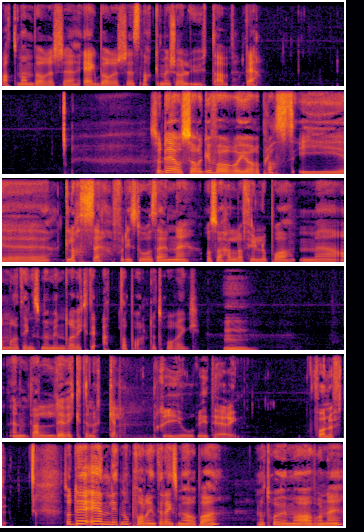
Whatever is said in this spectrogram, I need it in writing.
At man bør ikke Jeg bør ikke snakke meg sjøl ut av det. Så det å sørge for å gjøre plass i eh, glasset for de store steinene, og så heller fylle på med andre ting som er mindre viktig etterpå, det tror jeg Mm. en veldig viktig nøkkel. Prioritering. Fornuftig. Så det er en liten oppfordring til deg som hører på. nå tror jeg vi må avrunde.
